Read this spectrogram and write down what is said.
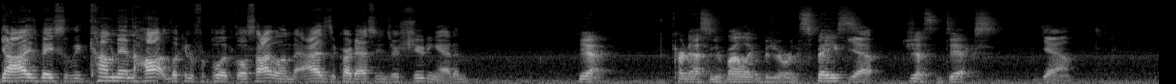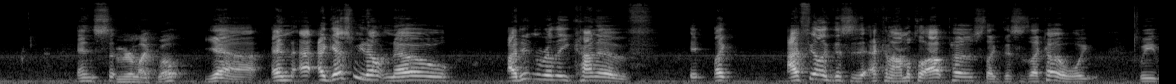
guy's basically coming in hot, looking for political asylum as the Cardassians are shooting at him. Yeah. Cardassians are violating Bajoran space. Yeah, Just dicks. yeah, and so And we were like, well, Yeah, and I, I guess we don't know. I didn't really kind of it, like. I feel like this is an economical outpost. Like this is like, oh, we we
